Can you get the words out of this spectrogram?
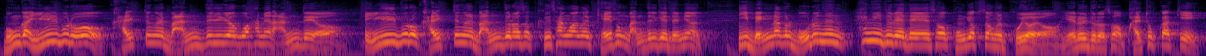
뭔가 일부러 갈등을 만들려고 하면 안 돼요. 일부러 갈등을 만들어서 그 상황을 계속 만들게 되면 이 맥락을 모르는 행위들에 대해서 공격성을 보여요. 예를 들어서 발톱 깎기,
